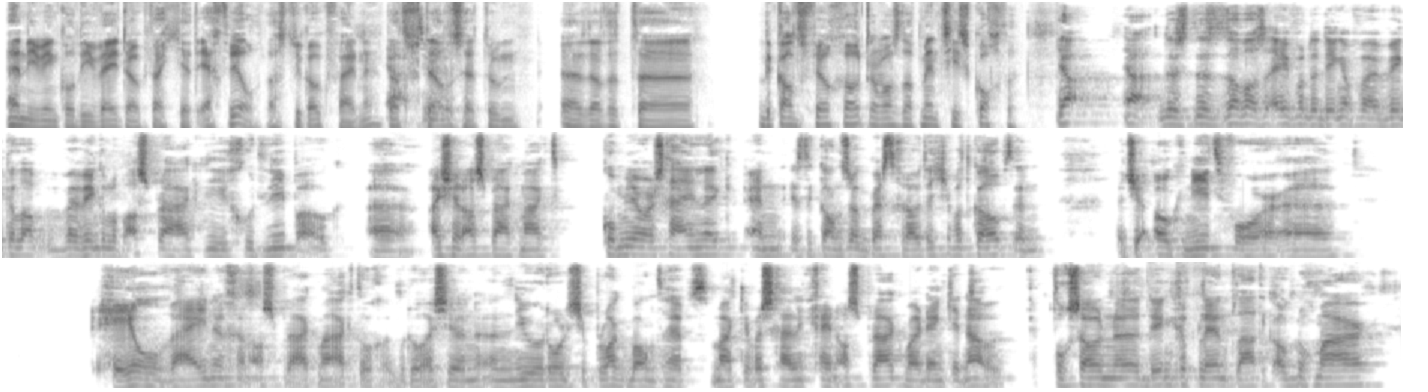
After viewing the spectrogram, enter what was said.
En die winkel die weet ook dat je het echt wil. Dat is natuurlijk ook fijn. Hè? dat vertelden ze toen dat het de kans veel groter was dat mensen iets kochten. Ja, ja dus, dus dat was een van de dingen bij winkel op, bij winkel op afspraak die goed liep ook. Uh, als je een afspraak maakt, kom je waarschijnlijk. En is de kans ook best groot dat je wat koopt. En dat je ook niet voor heel weinig een afspraak maakt. Toch? Ik bedoel, als je een, een nieuw rolletje plakband hebt, maak je waarschijnlijk geen afspraak. Maar denk je, nou, ik heb toch zo'n uh, ding gepland, laat ik ook nog maar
